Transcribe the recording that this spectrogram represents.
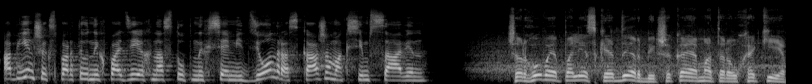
Аб іншых спартыўных падзеях наступных сямі дзён раскажа Максім Савін. Чарговае палескае дэрбі чакае аматараў хакея.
